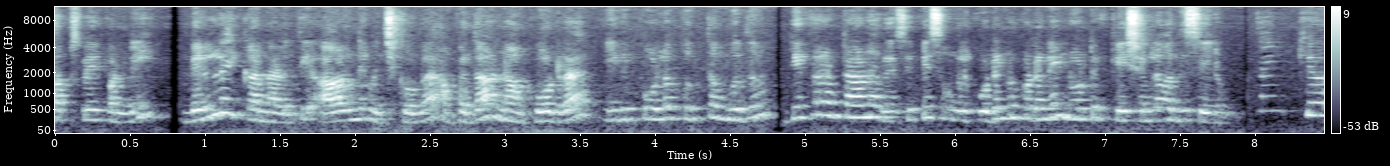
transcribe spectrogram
சப்ஸ்கிரைப் பண்ணி பெல் ஐக்கான் அழுத்தி ஆழ்ந்து வச்சுக்கோங்க. அப்பதான் நான் போடுற இது போல புத்தம் புது டிஃபரெண்டான ரெசிபிஸ் உங்களுக்கு உடனுக்குடனே நோட்டிபிகேஷன்ல வந்து சேரும். தேங்க்யூ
